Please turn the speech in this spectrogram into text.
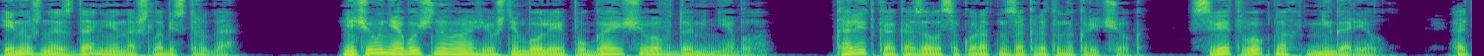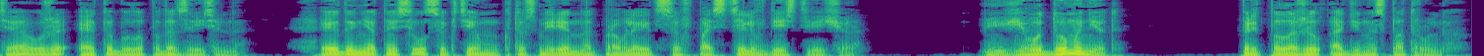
и нужное здание нашла без труда. Ничего необычного и уж тем более пугающего в доме не было. Калитка оказалась аккуратно закрыта на крючок. Свет в окнах не горел, хотя уже это было подозрительно. Эда не относился к тем, кто смиренно отправляется в постель в десять вечера. — Его дома нет, — предположил один из патрульных.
